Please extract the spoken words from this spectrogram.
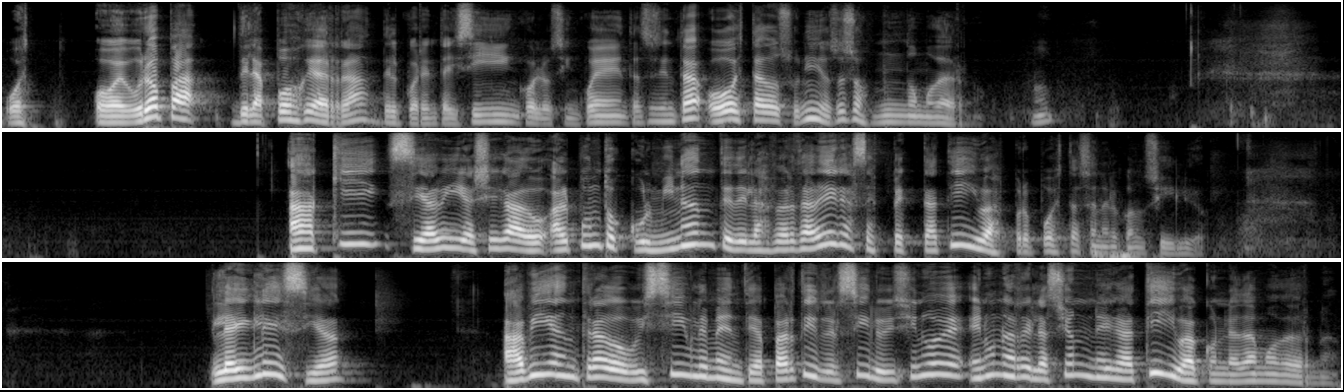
o, o Europa de la posguerra, del 45, los 50, 60, o Estados Unidos, eso es mundo moderno. Aquí se había llegado al punto culminante de las verdaderas expectativas propuestas en el concilio. La iglesia había entrado visiblemente a partir del siglo XIX en una relación negativa con la edad moderna.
